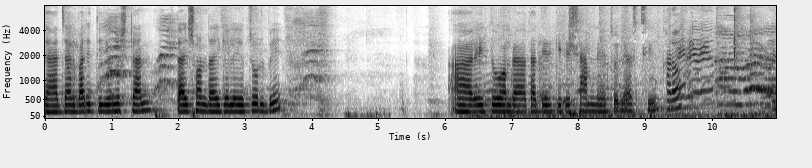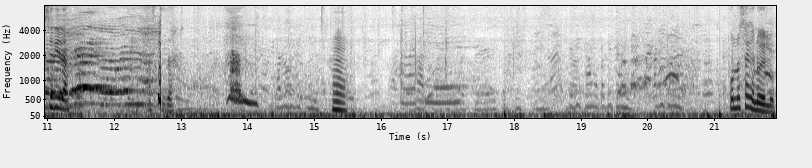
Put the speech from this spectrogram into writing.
যার যার বাড়িতে অনুষ্ঠান, তাই সন্ধ্যায় গেলে চলবে। আর এই তো আমরা তাদের গেটের সামনে চলে আসছি। খারো। পনেরো সেকেন্ড ওই লোক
